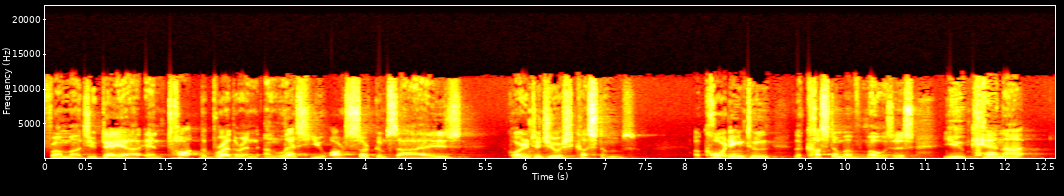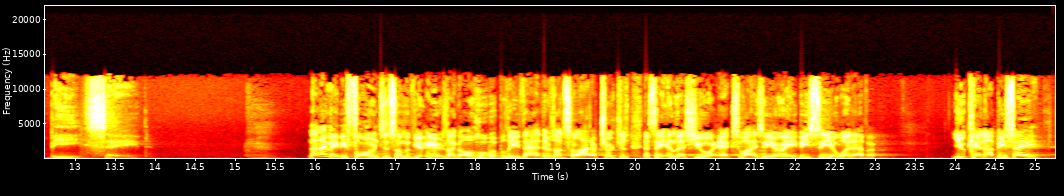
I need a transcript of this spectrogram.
from uh, Judea and taught the brethren, unless you are circumcised according to Jewish customs, according to the custom of Moses, you cannot be saved. Now, that may be foreign to some of your ears, like, oh, who would believe that? There's a lot of churches that say, unless you are XYZ or ABC or whatever, you cannot be saved.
